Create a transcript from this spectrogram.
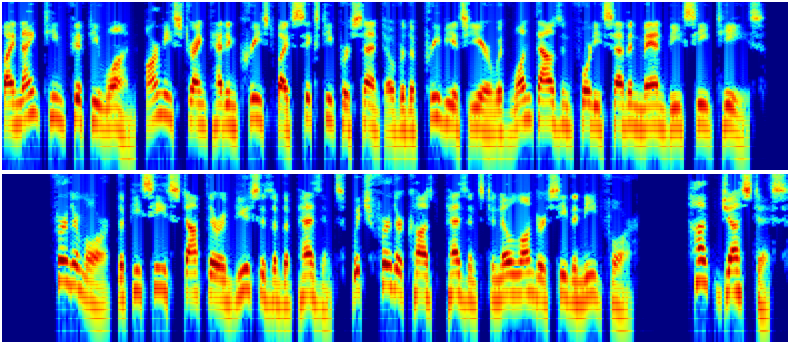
By 1951, army strength had increased by 60% over the previous year with 1,047 man BCTs. Furthermore, the PCs stopped their abuses of the peasants, which further caused peasants to no longer see the need for Huk justice.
